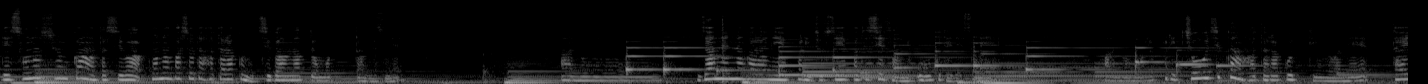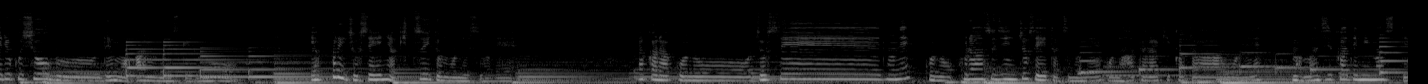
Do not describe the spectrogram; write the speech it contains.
でその瞬間私はこの場所で働くの違うなって思ったんですね。あのー、残念ながらねやっぱり女性パティシエさんに多くてですねあのー、やっぱり長時間働くっていうのはね体力勝負でもあるんですけどもやっぱり女性にはきついと思うんですよね。だからこの女性のねこのフランス人女性たちのねこの働き方をね、まあ、間近で見まして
